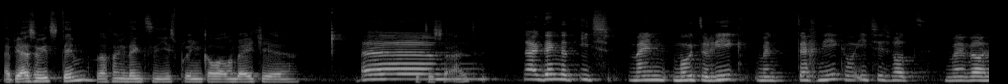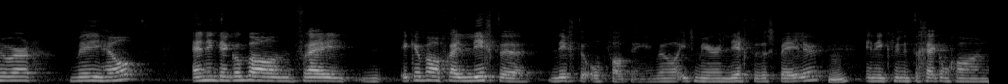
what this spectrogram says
Heb jij zoiets, Tim, waarvan je denkt, hier spring ik al wel een beetje... eh, Ehm, tussenuit? nou, ik denk dat iets, mijn motoriek, mijn techniek, wel iets is wat mij wel heel erg meehelpt. En ik denk ook wel een vrij, ik heb wel een vrij lichte, lichte opvatting. Ik ben wel iets meer een lichtere speler. hm? En ik vind het te gek om gewoon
